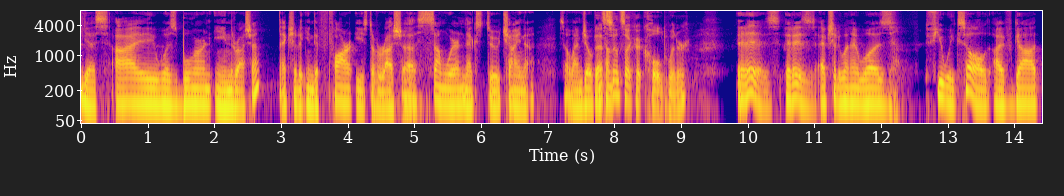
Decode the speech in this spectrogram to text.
Yes, I was born in Russia, actually in the far east of Russia, somewhere next to China. So I'm joking. That some- sounds like a cold winter. It is. It is. Actually, when I was a few weeks old, I've got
